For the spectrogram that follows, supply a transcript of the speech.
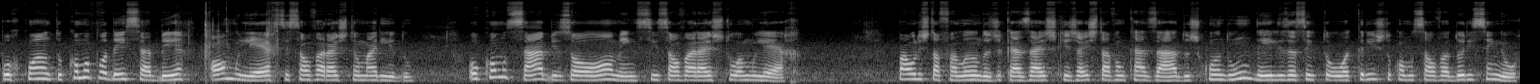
Porquanto, como podeis saber, ó mulher, se salvarás teu marido? Ou como sabes, ó homem, se salvarás tua mulher? Paulo está falando de casais que já estavam casados quando um deles aceitou a Cristo como Salvador e Senhor.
